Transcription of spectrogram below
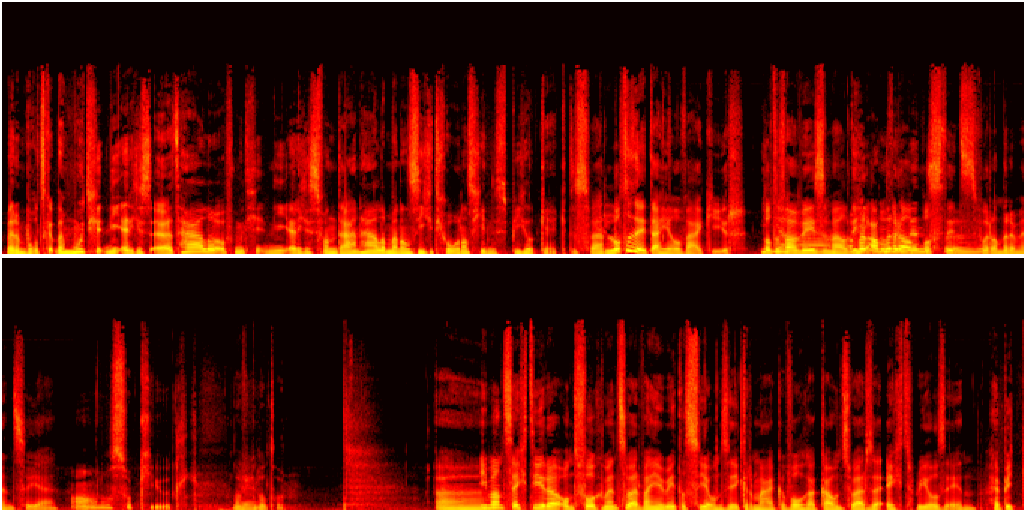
met een boodschap, dan moet je het niet ergens uithalen of moet je het niet ergens vandaan halen, maar dan zie je het gewoon als je in de spiegel kijkt. Dat is waar. Lotte deed dat heel vaak hier. Lotte Ja, van Wezenmaal. Die voor andere mensen. voor andere mensen, ja. Oh, dat was zo cute. Love Ja. Lotte. Eh, Iemand zegt hier, eh, ontvolg mensen waarvan je weet dat ze je onzeker maken. Volg accounts waar ze echt real zijn. heb ik,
